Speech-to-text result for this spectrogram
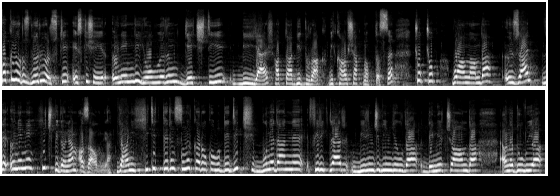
Bakıyoruz, görüyoruz ki Eskişehir önemli yolların geçtiği bir yer, hatta bir durak, bir kavşak noktası. Çok çok bu anlamda özel ve önemi hiçbir dönem azalmıyor. Yani Hititlerin sınır karakolu dedik. Bu nedenle Firikler 1. bin yılda demir çağında Anadolu'ya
